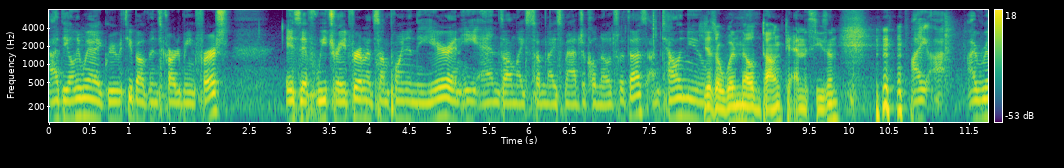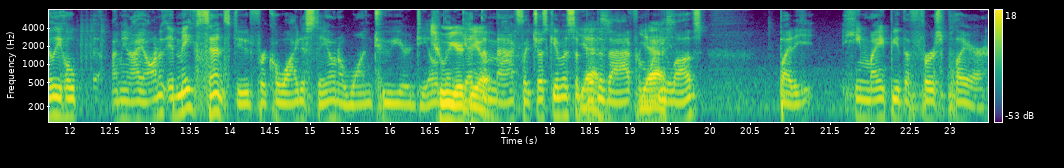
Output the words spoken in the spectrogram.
uh, the only way I agree with you about Vince Carter being first is if we trade for him at some point in the year and he ends on like some nice magical notes with us. I'm telling you, He does a windmill dunk to end the season. I, I I really hope. I mean, I honestly, it makes sense, dude, for Kawhi to stay on a one two year deal. Two-year get deal. the max. Like, just give us a bit of that from what he loves. But he he might be the first player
